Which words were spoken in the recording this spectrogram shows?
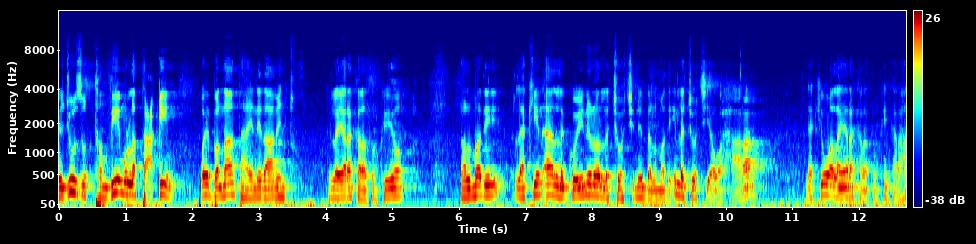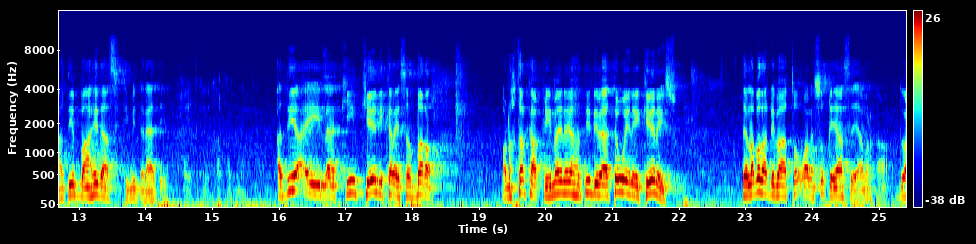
yajuusu tandiimu la tacqiim way bannaan tahay nidaamintu in la yaro kala durkiyo dhalmadii laakiin aan la goynin oon la joojinin dhalmadii in la joojiya waa xaaraan laakiin waa la yaro kala durkin karaa haddii baahidaasi timi daraaddeed haddii ay laakiin keeni karaysa darar oo dhakhtarkaa qiimeynayo haddii dhibaato weyn ay keenayso dee labada dhibaato waa la isu qiyaasayaa markaa hadduu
